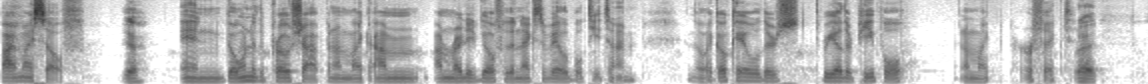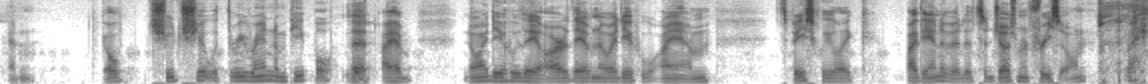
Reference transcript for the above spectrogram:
by myself yeah, and go into the pro shop and I'm like I'm I'm ready to go for the next available tee time. And they're like, "Okay, well there's three other people." And I'm like, "Perfect." right. and go shoot shit with three random people Yeah. that I have no idea who they are. They have no idea who I am. It's basically like by the end of it, it's a judgment free zone. like,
